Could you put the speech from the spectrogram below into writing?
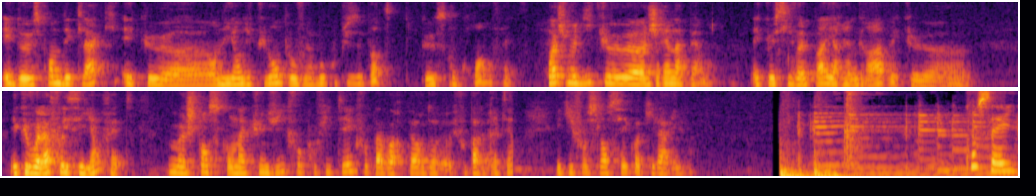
et de se prendre des claques et que euh, en ayant du culot, on peut ouvrir beaucoup plus de portes que ce qu'on croit en fait. Moi, je me dis que euh, j'ai rien à perdre et que s'ils veulent pas, il y a rien de grave et que euh, et que voilà, faut essayer en fait. Moi, je pense qu'on n'a qu'une vie, qu'il faut profiter, qu'il faut pas avoir peur, de, il faut pas regretter et qu'il faut se lancer quoi qu'il arrive. Conseil.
